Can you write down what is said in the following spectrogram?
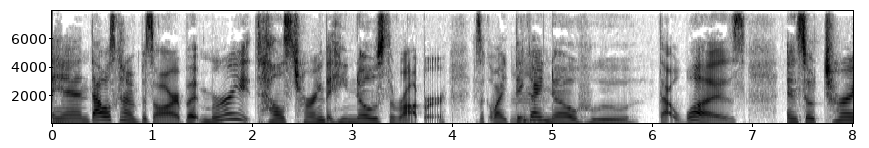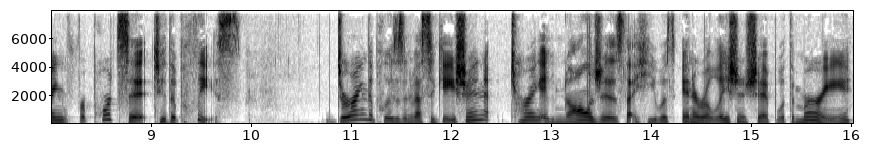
And that was kind of bizarre. But Murray tells Turing that he knows the robber. He's like, Oh, I think I know who that was. And so Turing reports it to the police. During the police's investigation, Turing acknowledges that he was in a relationship with Murray.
